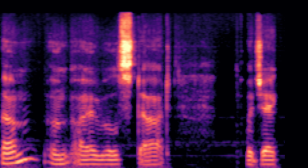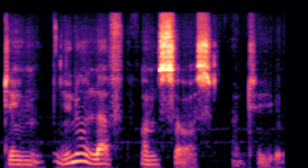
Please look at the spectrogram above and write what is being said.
thumb, um, I will start projecting, you know, love from source onto you.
